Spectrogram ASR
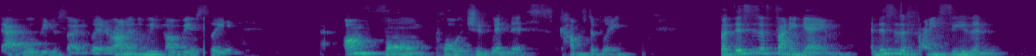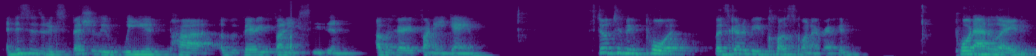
That will be decided later on in the week, obviously. On form, Port should win this comfortably. But this is a funny game, and this is a funny season, and this is an especially weird part of a very funny season, of a very funny game. Still tipping Port, but it's going to be a close one, I reckon. Port Adelaide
